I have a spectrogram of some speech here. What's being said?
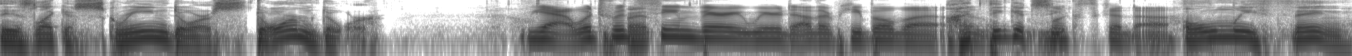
is like a screen door, a storm door. Yeah, which would seem very weird to other people, but I it think it's the looks good to us. Only thing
